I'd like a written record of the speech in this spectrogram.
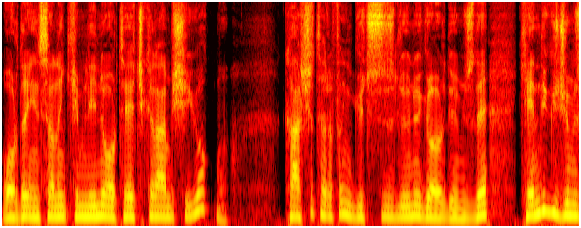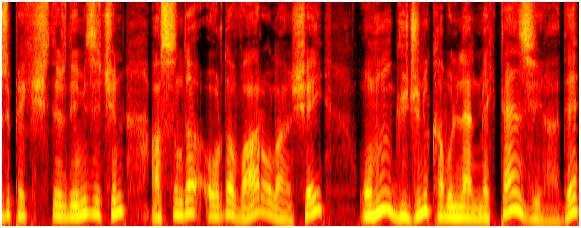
orada insanın kimliğini ortaya çıkaran bir şey yok mu? Karşı tarafın güçsüzlüğünü gördüğümüzde kendi gücümüzü pekiştirdiğimiz için aslında orada var olan şey onun gücünü kabullenmekten ziyade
